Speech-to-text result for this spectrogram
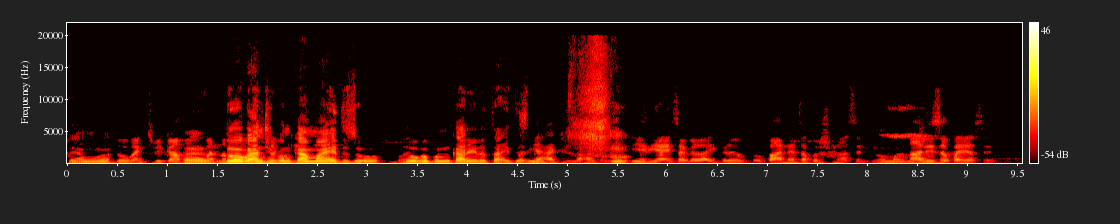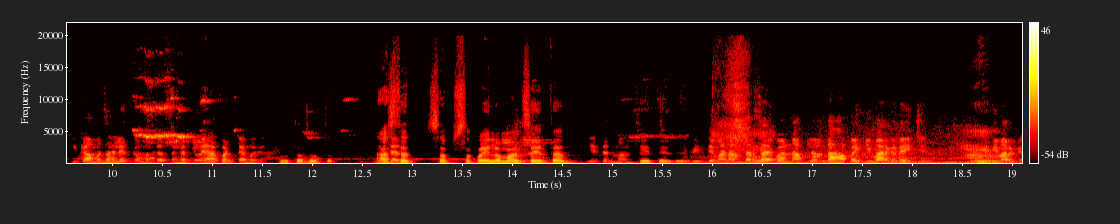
त्यामुळं दोघांची बी होय. काम दोघांची पण कामं आहेतच हो. दोघं पण कार्यरत आहेतच ना. हा जो हा जो एरिया आहे सगळा इकडे पाण्याचा प्रश्न असेल किंवा मग हम्म. नाले सफाई असेल ही कामं झालेत का मतदारसंघात किंवा ह्या पट्ट्यामध्ये? होतात होतात. असतात. सबसफाईला माणसं येतात. येतात माणसं. येतात विद्यमान आमदार साहेबांना आपल्याला दहा पैकी मार्क द्यायचे. किती मार्क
